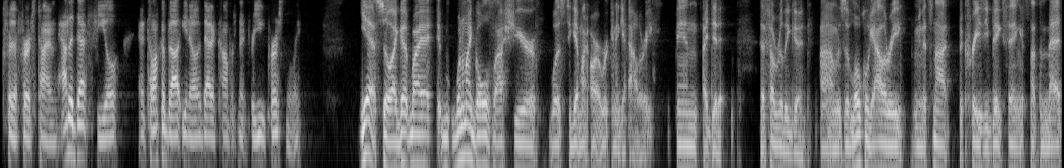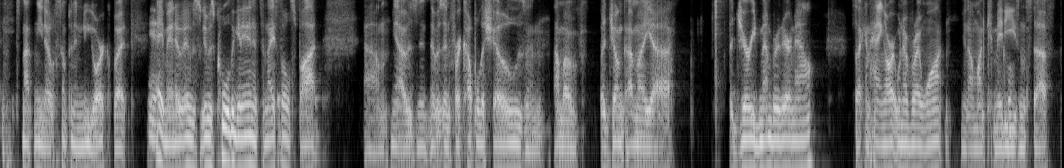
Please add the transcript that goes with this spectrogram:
for the first time. How did that feel? And talk about, you know, that accomplishment for you personally. Yeah, so I got my one of my goals last year was to get my artwork in a gallery, and I did it that felt really good. Um, it was a local gallery. I mean, it's not a crazy big thing. It's not the Met. It's not you know something in New York. But yeah. hey, man, it, it, was it was cool to get in. It's a nice little spot. Um, you know, I was in, I was in for a couple of shows, and I'm a a junk. I'm a uh, a juried member there now, so I can hang art whenever I want. You know, I'm on committees cool. and stuff.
